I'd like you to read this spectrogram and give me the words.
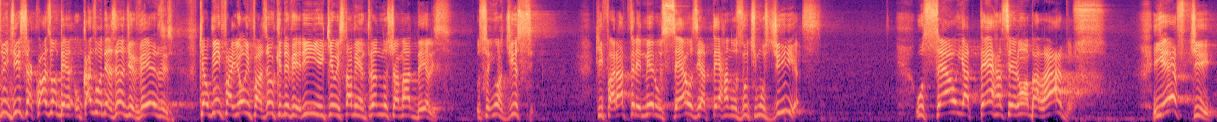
me disse há quase uma, de, quase uma dezena de vezes que alguém falhou em fazer o que deveria e que eu estava entrando no chamado deles. O Senhor disse que fará tremer os céus e a terra nos últimos dias. O céu e a terra serão abalados. E este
